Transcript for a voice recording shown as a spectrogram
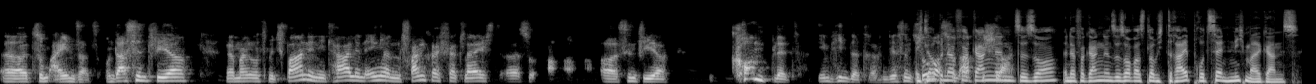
äh, zum Einsatz. Und da sind wir, wenn man uns mit Spanien, Italien, England und Frankreich vergleicht, äh, so, äh, äh sind wir komplett im Hintertreffen. Wir sind ich glaube, in der vergangenen Saison, in der vergangenen Saison war es, glaube ich, drei Prozent, nicht mal ganz.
